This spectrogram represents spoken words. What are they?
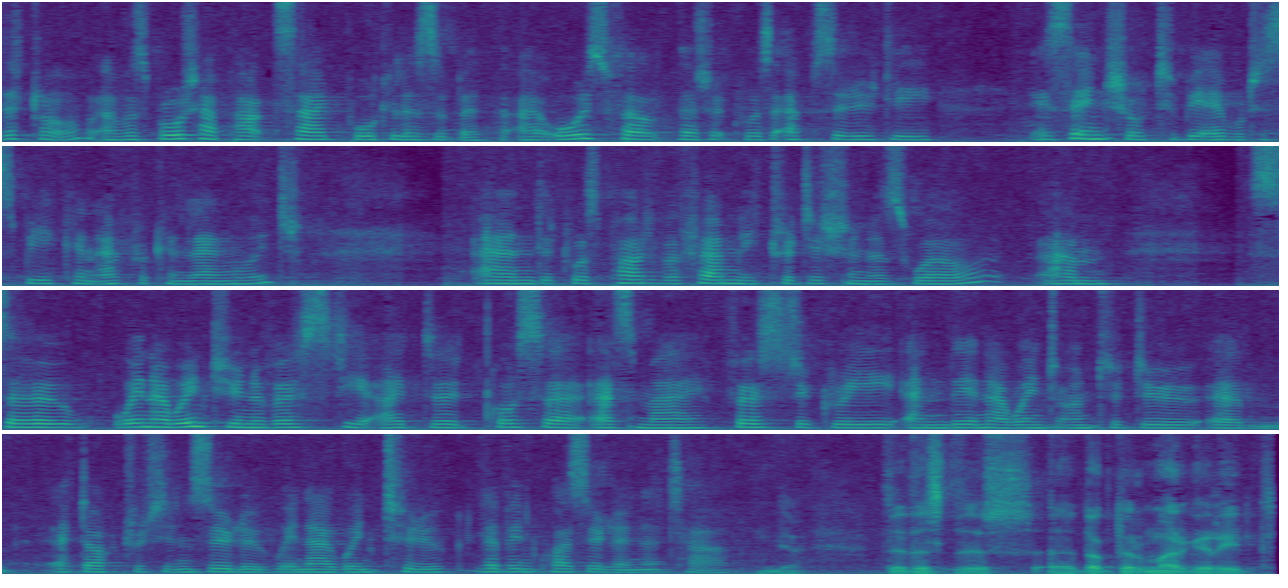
little, I was brought up outside Port Elizabeth. I always felt that it was absolutely essential to be able to speak an African language, and it was part of a family tradition as well. Um, so when I went to university, I did Xhosa as my first degree, and then I went on to do um, a doctorate in Zulu when I went to live in KwaZulu Natal. Ja. Dit is dus uh, Dr. Marguerite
